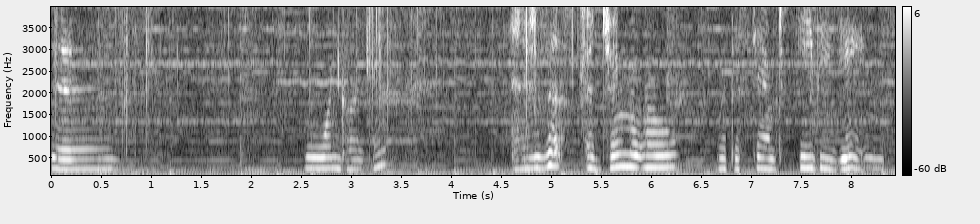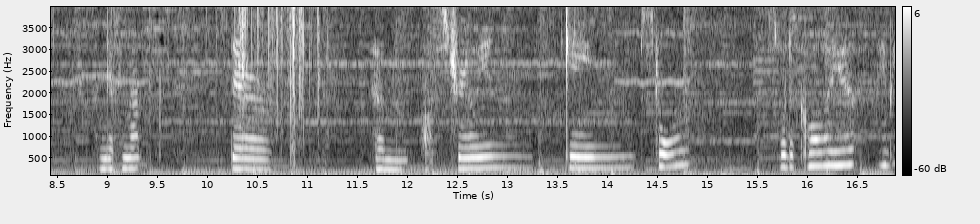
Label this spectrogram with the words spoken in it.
is one card case. And it is this, a Jangmo-o with a stamped EB Games. I'm guessing that's their um, Australian game store what it's called, I guess, maybe?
